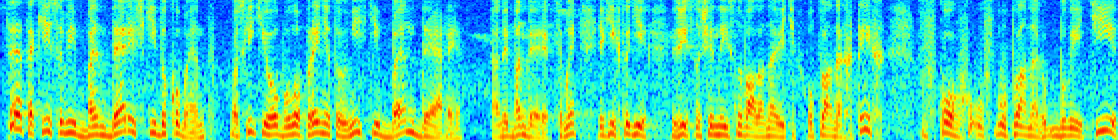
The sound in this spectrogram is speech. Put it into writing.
Це такий собі бендерівський документ, оскільки його було прийнято в місті Бендери, а не бандерівцями, яких тоді, звісно, ще не існувало навіть у планах тих, в кого у планах були ті,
